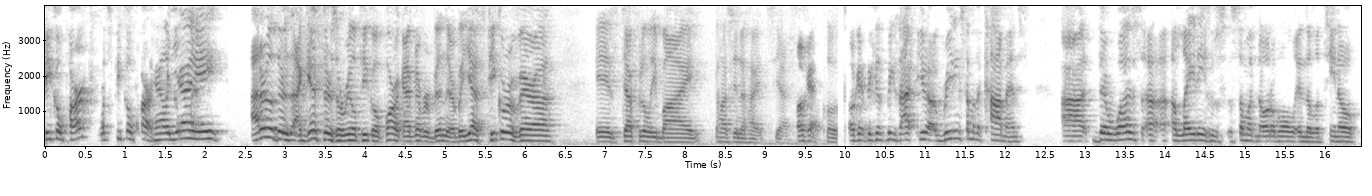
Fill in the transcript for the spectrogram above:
Pico Park? What's Pico Park? Hell yeah! I don't know if there's. I guess there's a real Pico Park. I've never been there, but yes, Pico Rivera is definitely by Hacienda Heights. Yes. Okay. Close. Okay. Because because I you know reading some of the comments, uh, there was a, a, lady who's somewhat notable in the Latino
